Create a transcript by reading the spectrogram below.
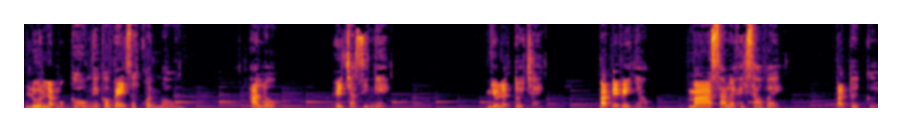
luôn là một câu nghe có vẻ rất khuẩn mẫu. Alo, Huyền Trang xin nghe. Nhiều lần tôi trách, bạn bè với nhau, mà sao lại khách sáo vậy? Bạn tôi cười,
